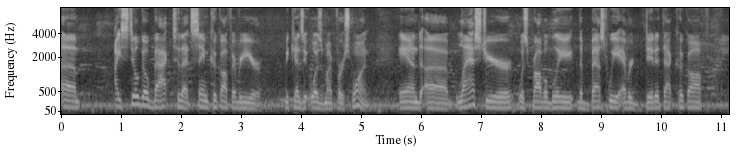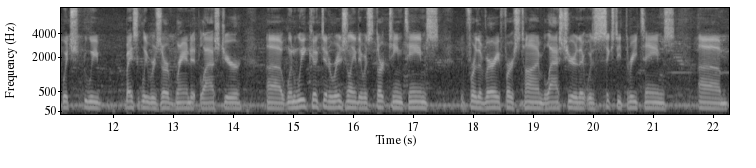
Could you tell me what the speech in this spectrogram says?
um, I still go back to that same cook-off every year because it was my first one. And uh, last year was probably the best we ever did at that cook-off, which we basically reserved grand it last year. Uh, when we cooked it originally, there was 13 teams for the very first time. Last year, there was 63 teams. Um,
